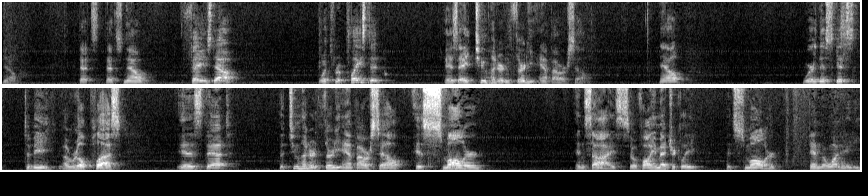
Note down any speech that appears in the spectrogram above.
you know, that's, that's now phased out. What's replaced it is a 230 amp hour cell. Now, where this gets to be a real plus is that the 230 amp hour cell is smaller in size, so volumetrically it's smaller than the 180,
